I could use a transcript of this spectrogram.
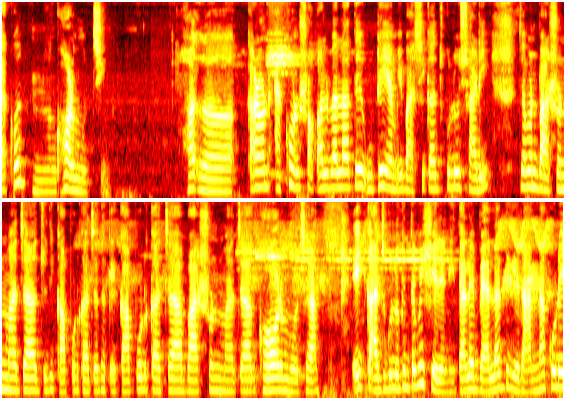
দেখো ঘর আহ, কারণ এখন সকালবেলাতে উঠেই আমি বাসি কাজগুলো সারি। যেমন বাসন মাজা, যদি কাপড় কাচা থাকে কাপড় কাচা, বাসন মাজা, ঘর মোছা, এই কাজগুলো কিন্তু আমি সেরে নিই। তাহলে বেলা দিকে রান্না করে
